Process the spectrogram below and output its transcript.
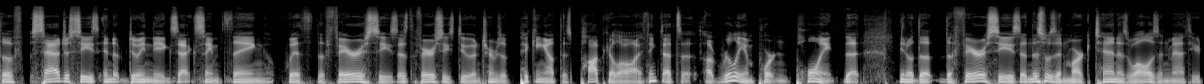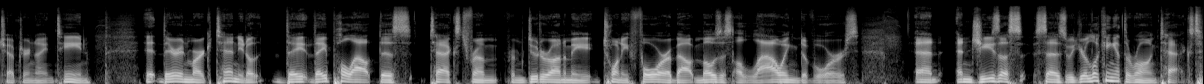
the Sadducees end up doing the exact same thing with the Pharisees as the Pharisees do in terms of picking out this popular law. I think that's a, a really important point that, you know, the, the Pharisees, and this was in Mark 10 as well as in Matthew chapter 19, it, there in Mark 10, you know, they, they pull out this text from, from Deuteronomy 24 about Moses allowing divorce and and Jesus says well, you're looking at the wrong text.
